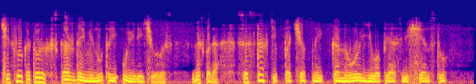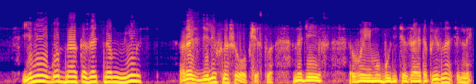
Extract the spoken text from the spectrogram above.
число которых с каждой минутой увеличивалось. Господа, составьте почетный конвой его преосвященству. Ему угодно оказать нам милость, разделив наше общество. Надеюсь, вы ему будете за это признательны.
